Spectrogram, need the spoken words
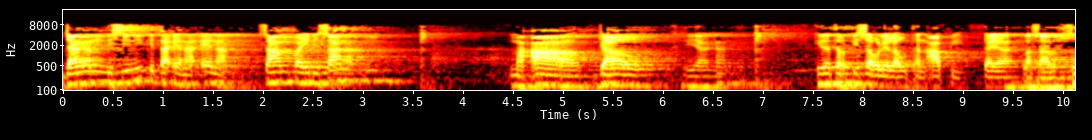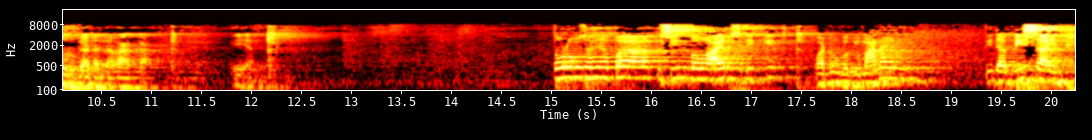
Jangan di sini kita enak-enak, sampai di sana maaf jauh, iya kan? Kita terpisah oleh lautan api, kayak Lazarus surga dan neraka. Iya. Tolong saya Pak, ke sini bawa air sedikit. Waduh, bagaimana ini? Tidak bisa ini.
